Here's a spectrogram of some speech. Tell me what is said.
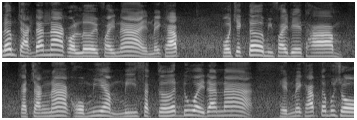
เริ่มจากด้านหน้าก่อนเลยไฟหน้าเห็นไหมครับโปรเจคเตอร์มีไฟเดย์ไทม์กระจังหน้าโครเมียม มีสเกิร์ตด้วยด้านหน้า เห็นไหมครับท่านผู้ชม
